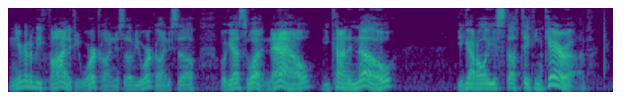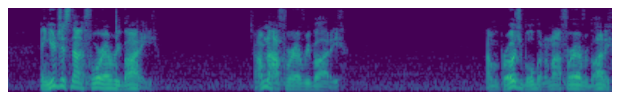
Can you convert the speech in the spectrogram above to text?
And you're going to be fine if you work on yourself. You work on yourself. Well, guess what? Now you kind of know you got all your stuff taken care of. And you're just not for everybody. I'm not for everybody. I'm approachable, but I'm not for everybody.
